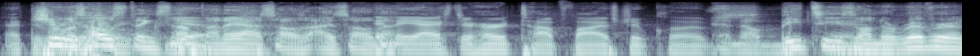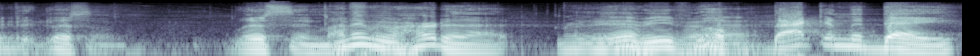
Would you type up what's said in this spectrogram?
at the She was hosting station- something. Yeah, I saw. I saw that. And they asked her her top five strip clubs. And no, BT's on the river. Listen, listen. My I never friend. even heard of that. Yeah, me even. Well, back in the day,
